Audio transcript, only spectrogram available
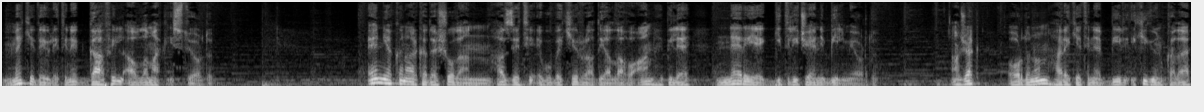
Mekke devletini gafil avlamak istiyordu. En yakın arkadaşı olan Hazreti Ebubekir radıyallahu anh bile nereye gidileceğini bilmiyordu. Ancak ordunun hareketine bir iki gün kala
